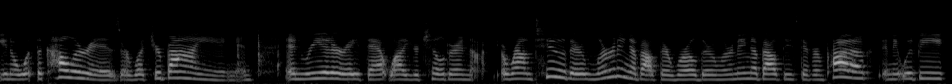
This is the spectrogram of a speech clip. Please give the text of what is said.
you know, what the color is or what you're buying and and reiterate that while your children around 2, they're learning about their world, they're learning about these different products and it would be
